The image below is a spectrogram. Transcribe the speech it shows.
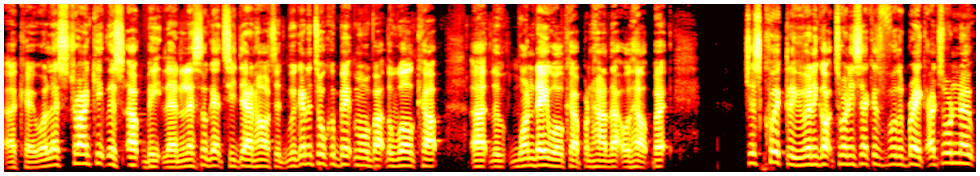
Okay, well, let's try and keep this upbeat then. Let's not get too downhearted. We're going to talk a bit more about the World Cup, uh, the one day World Cup, and how that will help. But just quickly, we've only got 20 seconds before the break. I just want to know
